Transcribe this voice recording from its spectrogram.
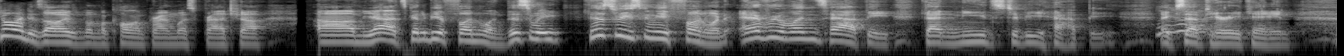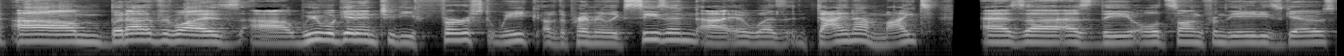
joined as always by McCollum Crime Wes Bradshaw. Um, yeah, it's gonna be a fun one. This week, this week's gonna be a fun one. Everyone's happy that needs to be happy, except Harry Kane. Um, but otherwise, uh, we will get into the first week of the Premier League season. Uh, it was Dynamite, as uh, as the old song from the 80s goes.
